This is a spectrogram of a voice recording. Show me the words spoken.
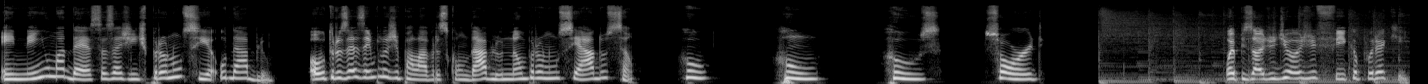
Em nenhuma dessas a gente pronuncia o W. Outros exemplos de palavras com W não pronunciados são who, whom, whose, sword. O episódio de hoje fica por aqui.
